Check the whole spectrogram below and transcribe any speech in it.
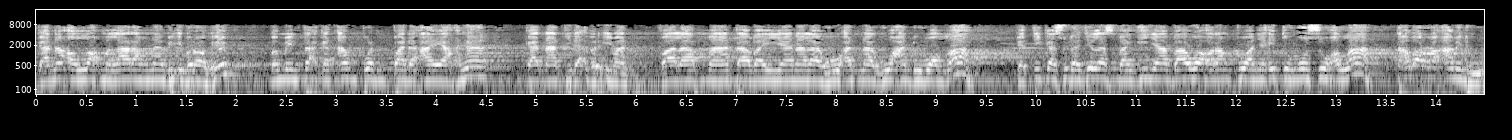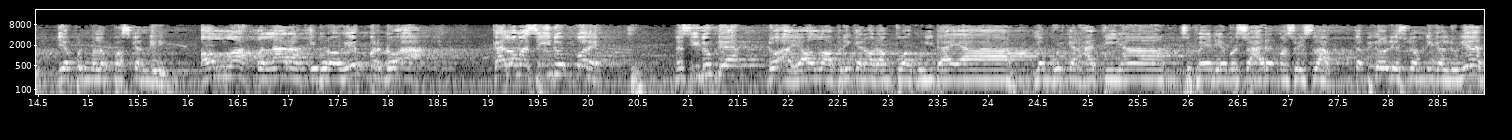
Karena Allah melarang Nabi Ibrahim Memintakan ampun pada ayahnya Karena tidak beriman. Falamma tabayyana lahu annahu aduwallah Ketika sudah jelas baginya bahwa orang tuanya itu musuh Allah, tawarra aminhu. Dia pun melepaskan diri. Allah melarang Ibrahim berdoa. Kalau masih hidup boleh. Masih hidup dia doa ya Allah berikan orang tuaku hidayah, lembutkan hatinya supaya dia bersyahadat masuk Islam. Tapi kalau dia sudah meninggal dunia,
